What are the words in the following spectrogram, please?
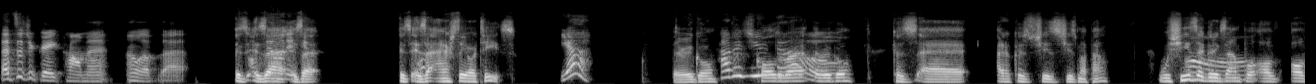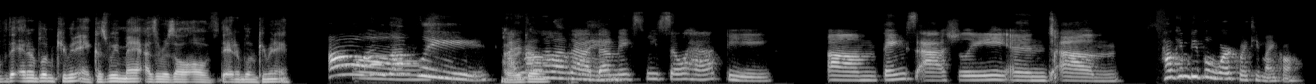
That's such a great comment. I love that. Is is that is that is is that Ashley Ortiz? Yeah. There we go. How did you Called know? her out. There we go. Because uh because she's she's my pal. Well, she's Aww. a good example of of the Inner Bloom community because we met as a result of the Inner Bloom community. Oh, lovely! There we I go. love that. That makes me so happy. Um, thanks, Ashley. And um, how can people work with you, Michael?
